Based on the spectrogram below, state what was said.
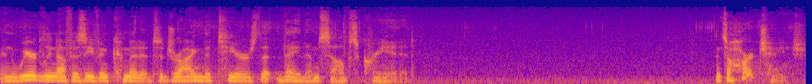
and weirdly enough is even committed to drying the tears that they themselves created. It's a heart change.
